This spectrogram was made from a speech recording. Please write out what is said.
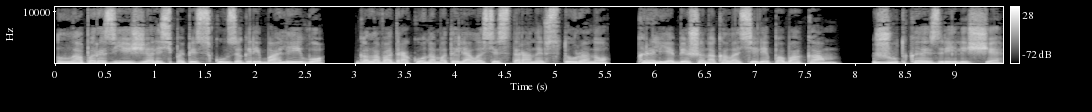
Лапы разъезжались по песку, загребали его, голова дракона мотылялась из стороны в сторону, крылья бешено колосили по бокам. Жуткое зрелище.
